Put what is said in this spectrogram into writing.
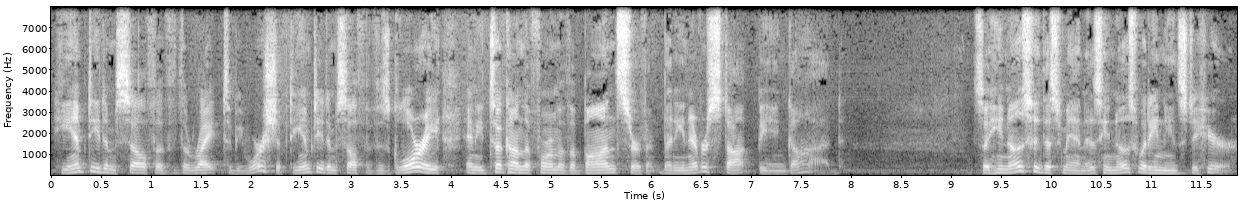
He emptied himself of the right to be worshiped. He emptied himself of his glory, and he took on the form of a bondservant, but he never stopped being God. So he knows who this man is, he knows what he needs to hear.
